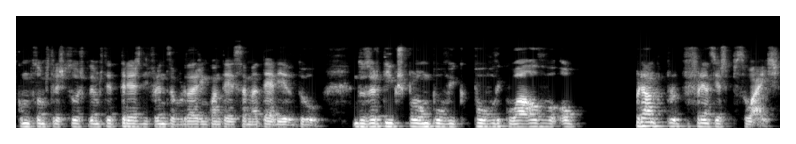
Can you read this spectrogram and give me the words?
como somos três pessoas, podemos ter três diferentes abordagens quanto a essa matéria do, dos artigos para um público-alvo público ou perante preferências pessoais.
